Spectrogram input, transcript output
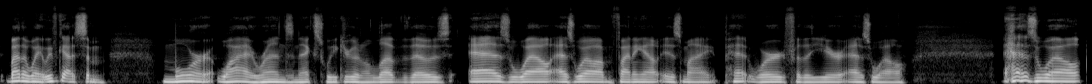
By the way, we've got some more why runs next week. You're going to love those as well. As well, I'm finding out is my pet word for the year as well. As well.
